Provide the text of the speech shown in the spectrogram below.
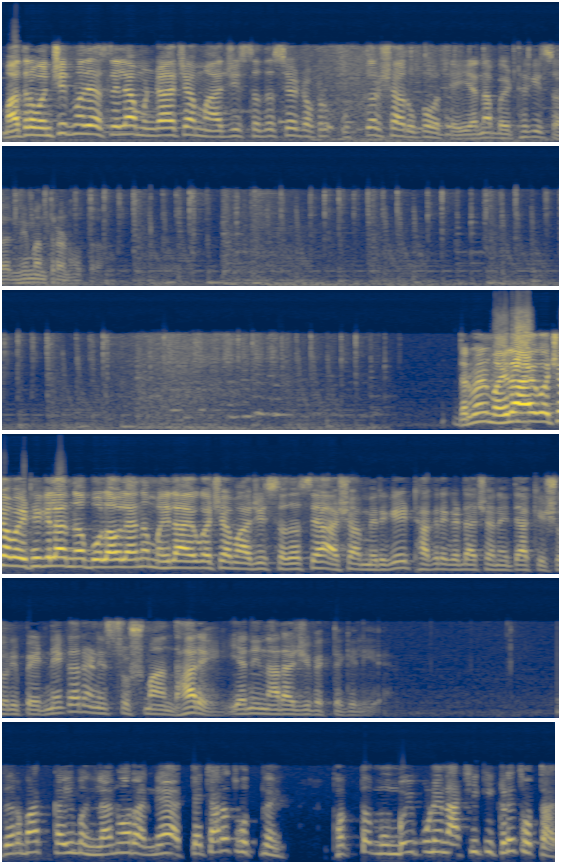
मात्र वंचितमध्ये असलेल्या मंडळाच्या माजी सदस्य डॉक्टर उत्कर्षा रुपवते यांना बैठकीचं निमंत्रण होतं. दरम्यान महिला आयोगाच्या बैठकीला न बोलावल्यानं महिला आयोगाच्या माजी सदस्य आशा मिरगे ठाकरे गटाच्या नेत्या किशोरी पेडणेकर आणि सुषमा अंधारे यांनी नाराजी व्यक्त केली आहे. विदर्भात काही महिलांवर अन्याय अत्याचारच होत नाही. फक्त मुंबई पुणे नाशिक इकडेच होतात.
